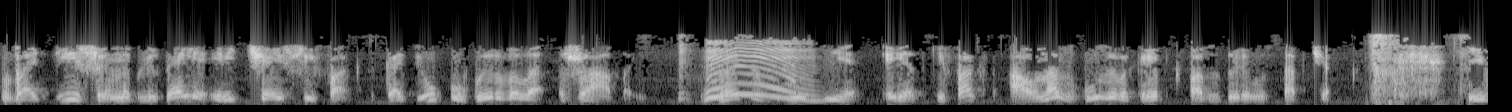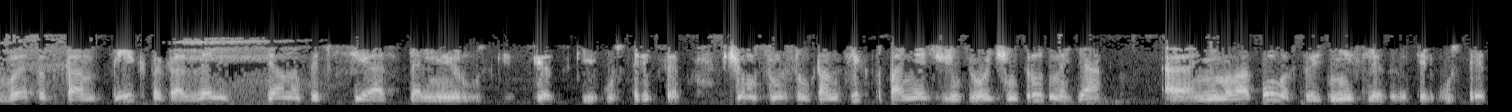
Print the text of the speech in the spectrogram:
В Адише наблюдали редчайший факт. Гадюку вырвало жабой. Но это в Индии редкий факт, а у нас Бузова крепко повздорила Собчак. И в этот конфликт оказались втянуты все остальные русские светские устрицы. В чем смысл конфликта, понять очень, трудно. Я э, не молоколог, то есть не исследователь устриц.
